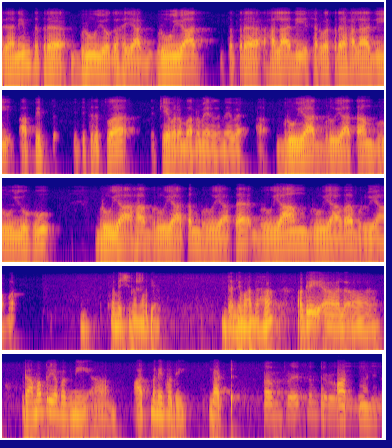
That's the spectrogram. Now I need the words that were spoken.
इदानीं तत्र ब्रूयोगः यात् ब्रूयात् तत्र हलादि सर्वत्र हलादि अपित् इति कृत्वा केवलं वर्णमेलनमेव। ब्रूयात् ब्रूयातां ब्रूयुः ब्रूयाः ब्रूयातं ब्रूयात ब्रूयां ब्रूयाव ब्रूयाम। समीचीनं महोदय। धन्यवादः। अग्रे रामप्रिया भगिनी आत्मनेपदे लट्। प्रयत्नं करोमि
